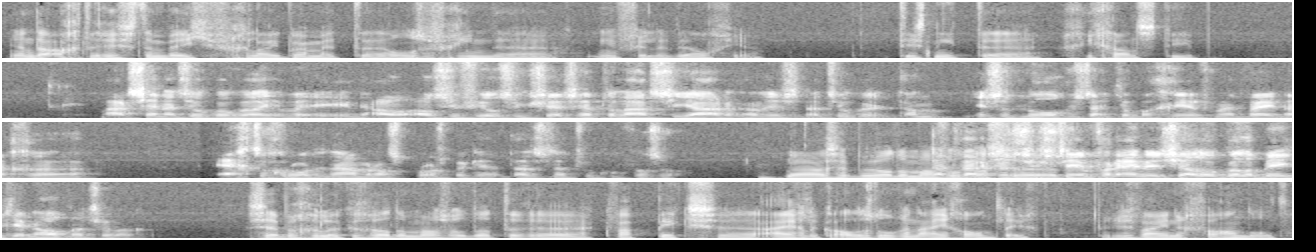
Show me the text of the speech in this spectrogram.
En daarachter is het een beetje vergelijkbaar met uh, onze vrienden in Philadelphia. Het is niet uh, gigantisch diep. Maar het zijn natuurlijk ook wel, als je veel succes hebt de laatste jaren, dan is het natuurlijk dan is het logisch dat je op een gegeven moment weinig echte grote namen als prospect hebt. Dat is natuurlijk ook wel zo. Nou, ze hebben wel de mazzel. Dat werkt het systeem van NHL ook wel een beetje in de hand natuurlijk. Ze hebben gelukkig wel de mazzel dat er uh, qua picks uh, eigenlijk alles nog in eigen hand ligt. Er is weinig verhandeld.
